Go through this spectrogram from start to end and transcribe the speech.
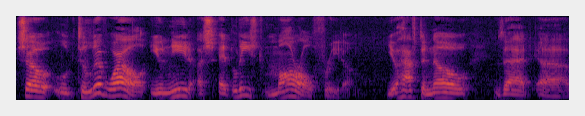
So to live well, you need a, at least moral freedom. You have to know that uh,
